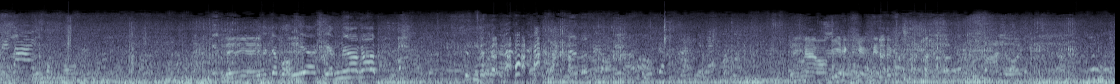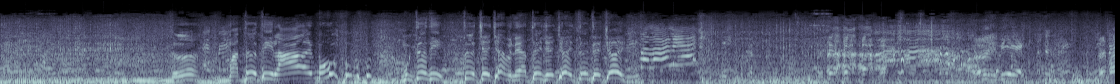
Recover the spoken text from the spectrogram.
ไม่ตายจะบอกเรียเสียงเนื้อครับ นี่แม่มาเบียร์เขียงเนื้อเธอมาทื่อที่ล้าไอ้บุ้มมึงทื่อที่ทื่อเฉยๆไปเนี่ยทื่อเฉยๆทื่อเฉยวิ่งมาล้าเลยอะเฮ้ยพี่เอกเฮ้ยพา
